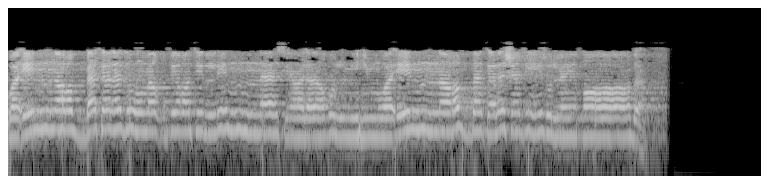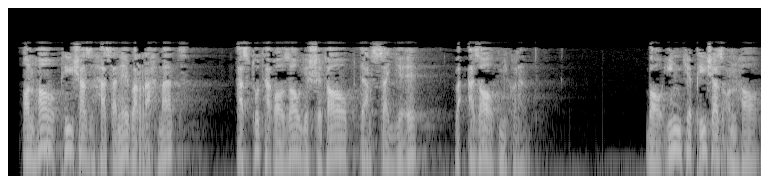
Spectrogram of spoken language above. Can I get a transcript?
وإن ربك لذو مغفرة للناس على ظلمهم وإن ربك لشديد العقاب. آنها پیش از حسنه و رحمت از تو تقاضای شتاب در سیعه و عذاب می کنند. با اینکه پیش از آنها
